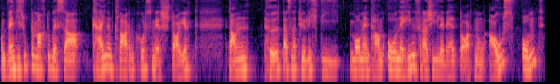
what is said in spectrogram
Und wenn die Supermacht USA keinen klaren Kurs mehr steuert, dann höhlt das natürlich die momentan ohnehin fragile Weltordnung aus und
